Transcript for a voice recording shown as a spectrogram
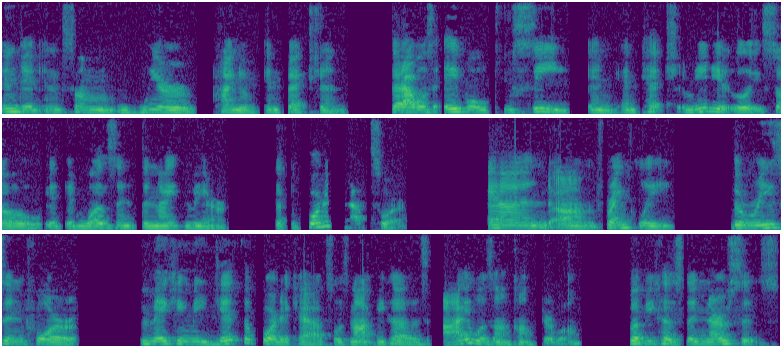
ended in some weird kind of infection that I was able to see and, and catch immediately. So it, it wasn't the nightmare that the portacaths were. And um, frankly, the reason for making me get the portacaths was not because I was uncomfortable, but because the nurses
